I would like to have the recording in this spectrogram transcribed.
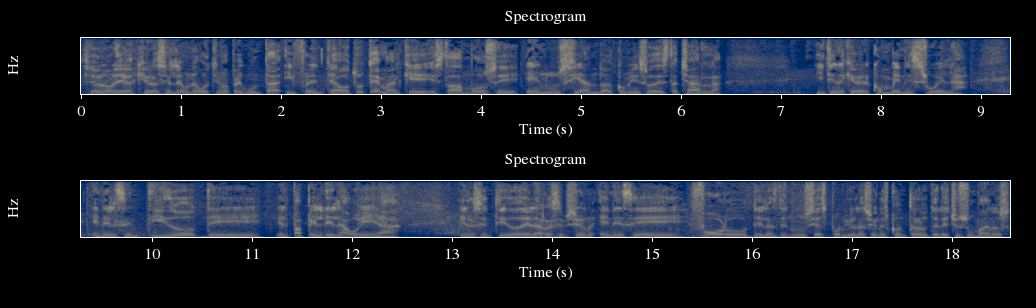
Señor Noriega, quiero hacerle una última pregunta y frente a otro tema, al que estábamos eh, enunciando al comienzo de esta charla y tiene que ver con Venezuela, en el sentido de el papel de la OEA, en el sentido de la recepción en ese foro de las denuncias por violaciones contra los derechos humanos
